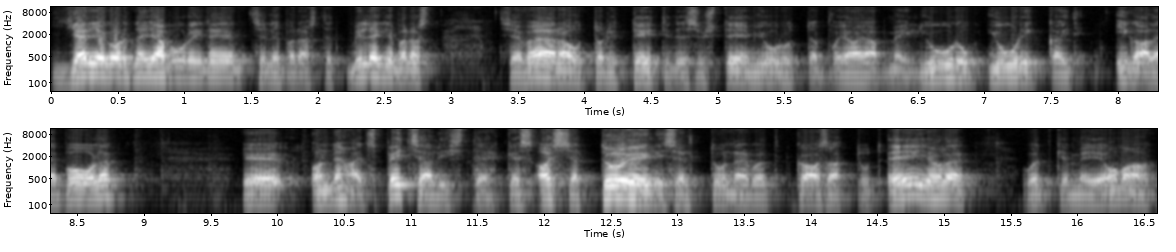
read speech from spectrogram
järjekordne jabur idee, sellepärast et millegipärast see väärautoriteetide süsteem juurutab või ajab meil juuru, juurikaid igale poole. Äh, on näha, et spetsialiste, kes asja tõeliselt tunnevad, kaasatud ei ole. võtke meie oma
